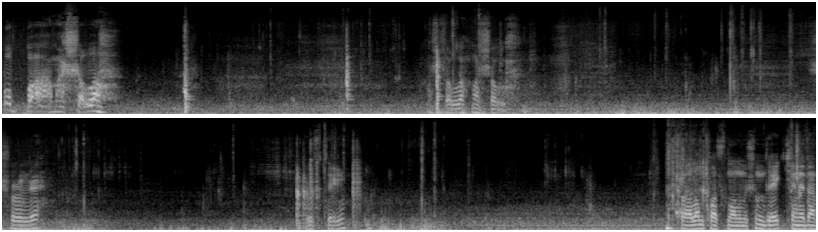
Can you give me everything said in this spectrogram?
Hoppa maşallah. Maşallah maşallah. Şöyle göstereyim. Sağlam tasma almışım direkt çeneden.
